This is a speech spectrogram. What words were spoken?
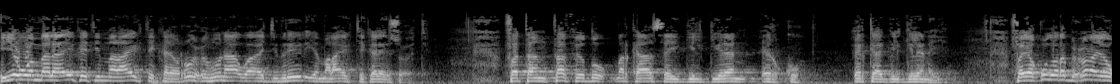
iyo wa malaaikati malaaigti kale ruuxu hunaa waa jibriil iyo malaaigti kale ay socotay fatantafidu markaasay gilgilan cirku cirkaa gilgilanaya fayaquulu rabbi xunaya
